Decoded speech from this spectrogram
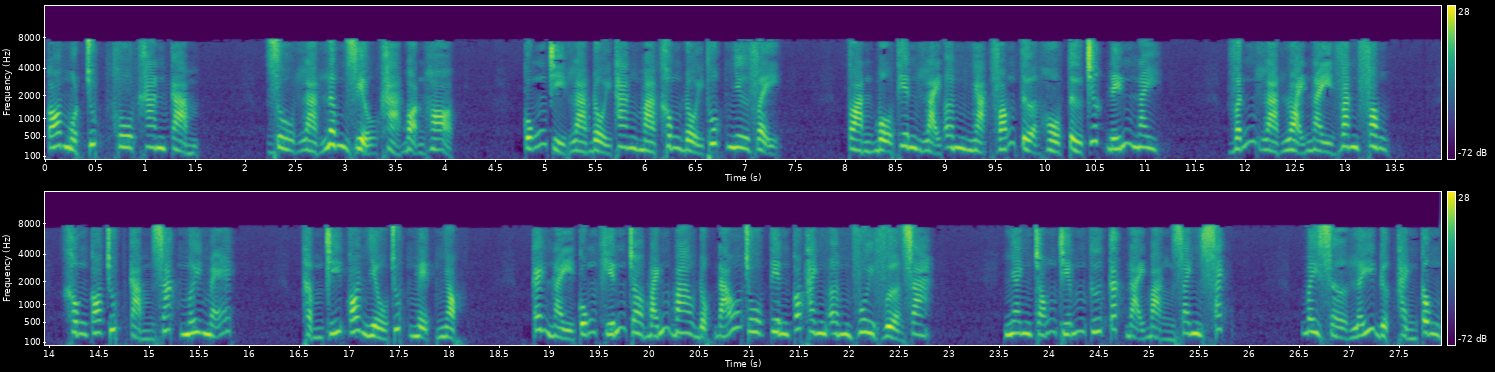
Có một chút khô khan cảm. Dù là lâm diệu khả bọn họ. Cũng chỉ là đổi thang mà không đổi thuốc như vậy. Toàn bộ thiên lại âm nhạc võng tựa hồ từ trước đến nay. Vẫn là loại này văn phong. Không có chút cảm giác mới mẻ. Thậm chí có nhiều chút mệt nhọc. Cái này cũng khiến cho bánh bao độc đáo chu tiên có thanh âm vui vừa ra. Nhanh chóng chiếm cứ các đại bảng danh sách. Bây giờ lấy được thành công.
